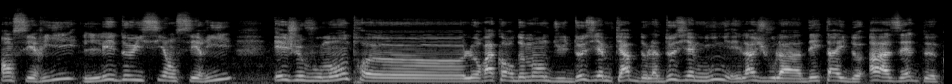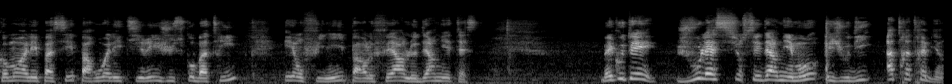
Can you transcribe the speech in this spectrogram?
en série, les deux ici en série, et je vous montre euh, le raccordement du deuxième câble, de la deuxième ligne, et là je vous la détaille de A à Z, de comment elle est passée, par où elle est tirée jusqu'aux batteries, et on finit par le faire le dernier test. Bah écoutez, je vous laisse sur ces derniers mots, et je vous dis à très très bien.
